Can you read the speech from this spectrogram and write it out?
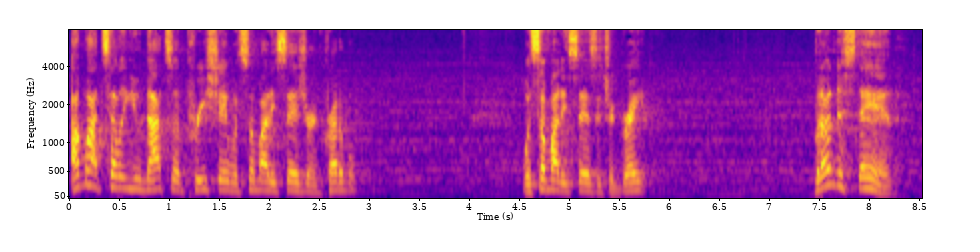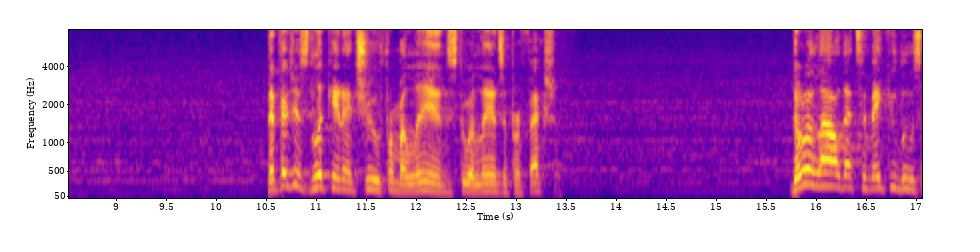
I'm not telling you not to appreciate when somebody says you're incredible, when somebody says that you're great, but understand that they're just looking at you from a lens through a lens of perfection. Don't allow that to make you lose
